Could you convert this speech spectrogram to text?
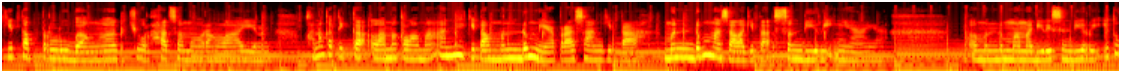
Kita perlu banget curhat sama orang lain. Karena ketika lama kelamaan nih kita mendem ya perasaan kita mendem masalah kita sendirinya mendem mama diri sendiri itu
